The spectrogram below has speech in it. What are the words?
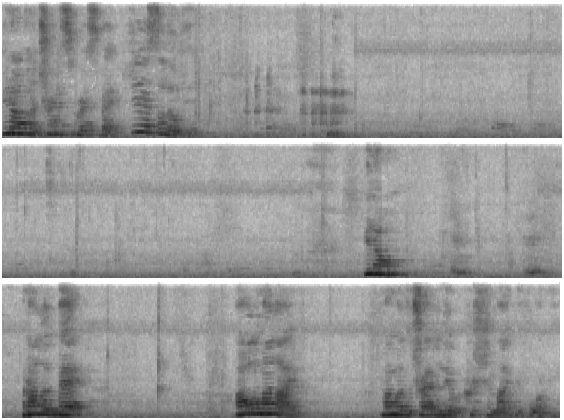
You know, I want to transgress back just a little bit. You know, when I look back, all of my life, my mother tried to live a Christian life before me.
